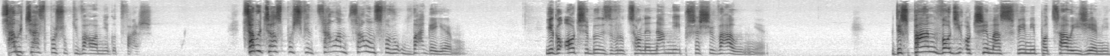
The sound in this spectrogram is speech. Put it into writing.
Cały czas poszukiwałam Jego twarzy. Cały czas poświęcałam całą swoją uwagę Jemu. Jego oczy były zwrócone na mnie i przeszywały mnie. Gdyż Pan wodzi oczyma swymi po całej ziemi,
